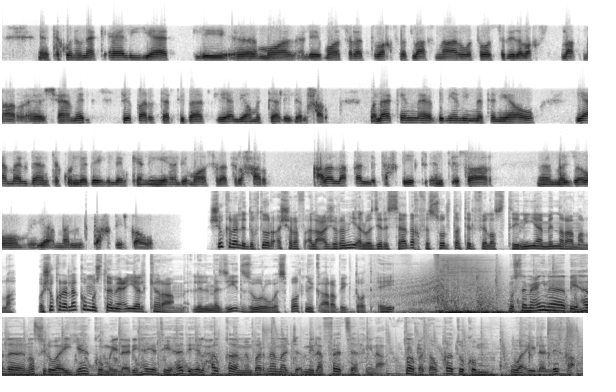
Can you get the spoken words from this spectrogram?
تكون هناك آليات لمواصلة وقف إطلاق نار والتوصل إلى وقف إطلاق نار آه، شامل في إطار الترتيبات لليوم التالي للحرب. ولكن بنيامين نتنياهو يعمل بأن تكون لديه الإمكانية لمواصلة الحرب على الأقل لتحقيق انتصار آه، مزعوم يعمل تحقيقه. شكرا للدكتور أشرف العجرمي الوزير السابق في السلطة الفلسطينية من رام الله. وشكرا لكم مستمعي الكرام. للمزيد زوروا سبوتنيك دوت اي مستمعينا بهذا نصل وإياكم إلى نهاية هذه الحلقة من برنامج ملفات ساخنة. طابت أوقاتكم وإلى اللقاء.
